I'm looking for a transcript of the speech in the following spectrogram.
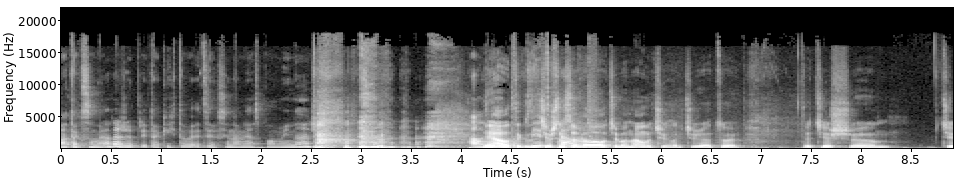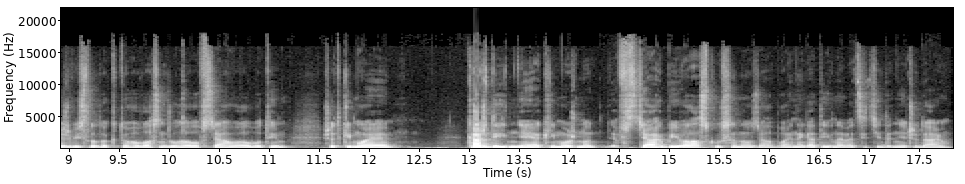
A tak som rada, že pri takýchto veciach si na mňa spomínaš. ale nie, ale tak tiež som sa veľa od teba naučil, čiže to je, to je tiež, um, tiež výsledok toho vlastne dlhého vzťahu, alebo tým všetky moje, každý nejaký možno vzťah, bývalá skúsenosť, alebo aj negatívne veci ti niečo dajú.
